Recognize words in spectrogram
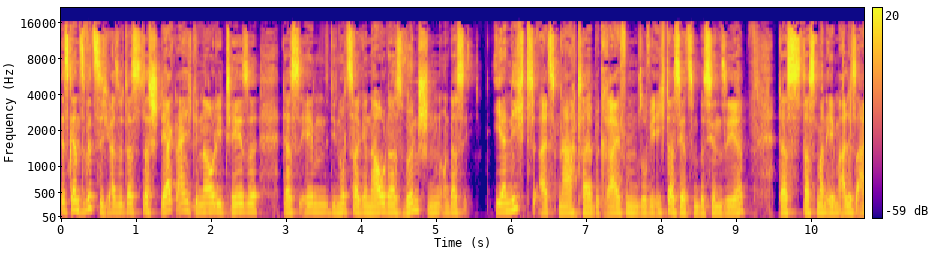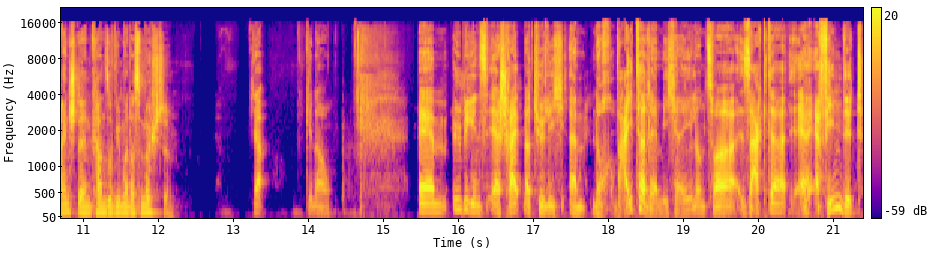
ist ganz witzig. Also das, das stärkt eigentlich genau die These, dass eben die Nutzer genau das wünschen und dass eher nicht als Nachteil begreifen, so wie ich das jetzt ein bisschen sehe, dass, dass man eben alles einstellen kann, so wie man das möchte. Ja, genau. Ähm, übrigens, er schreibt natürlich ähm, noch weiter, der Michael, und zwar sagt er, er, er findet,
